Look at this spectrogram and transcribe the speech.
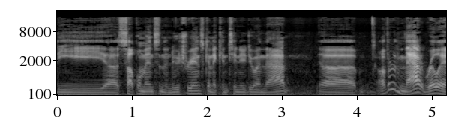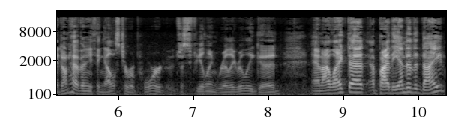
the uh, supplements and the nutrients going to continue doing that. Uh, other than that, really, I don't have anything else to report. Just feeling really, really good. And I like that by the end of the night,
